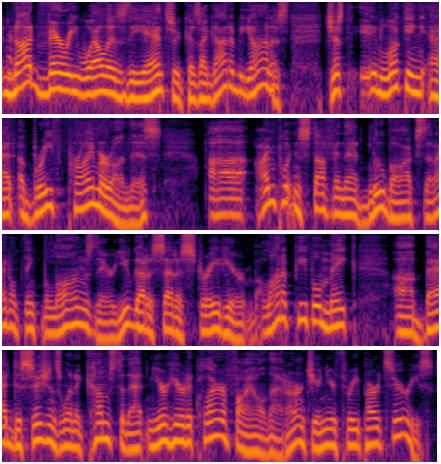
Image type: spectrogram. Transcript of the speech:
not very well is the answer because I got to be honest. Just in looking at a brief primer on this, uh, I'm putting stuff in that blue box that I don't think belongs there. You've got to set us straight here. A lot of people make uh, bad decisions when it comes to that, and you're here to clarify all that, aren't you, in your three part series?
